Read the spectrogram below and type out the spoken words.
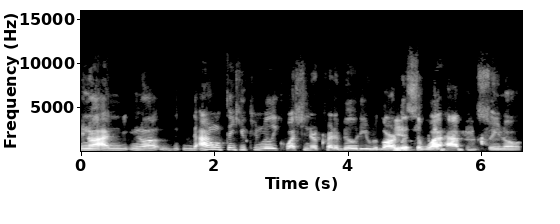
you know, I, you know, I don't think you can really question their credibility regardless of what happens. So you know,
